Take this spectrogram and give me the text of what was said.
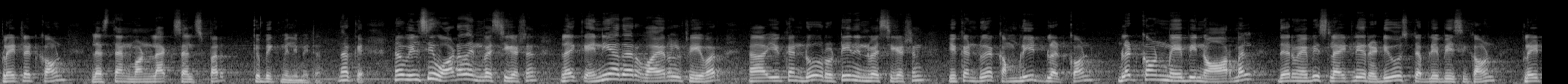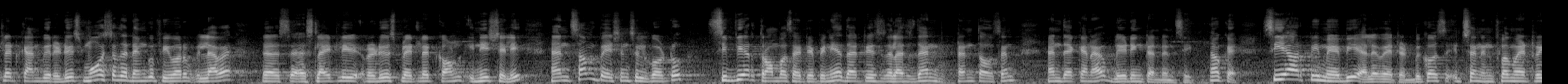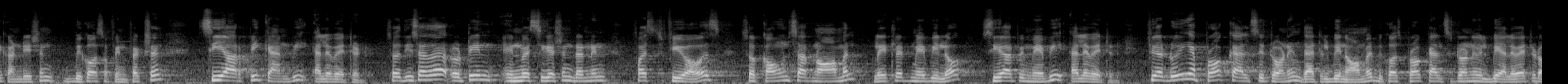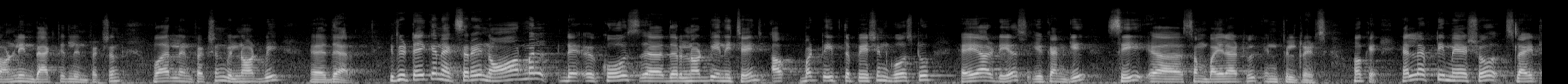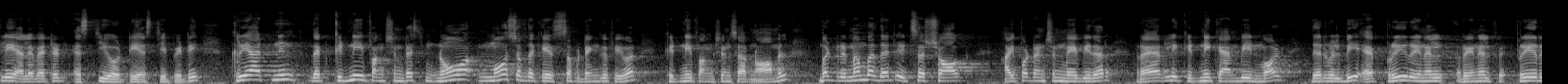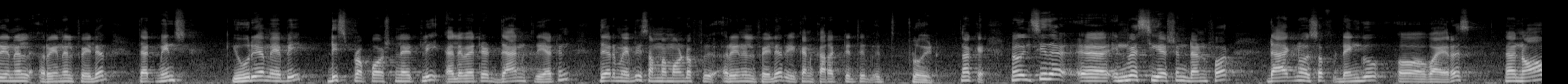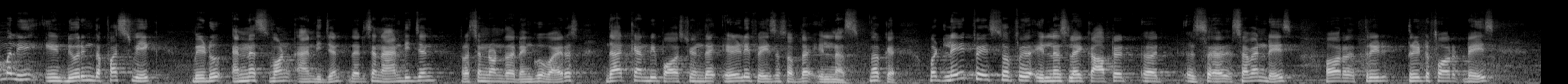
platelet count less than 1 lakh cells per cubic millimeter. Okay. Now we'll see what are the investigation. Like any other viral fever, uh, you can do routine investigation. You can do a complete blood count. Blood count may be normal. There may be slightly reduced WBC count. Platelet can be reduced. Most of the dengue fever will have a, uh, slightly reduced platelet count initially, and some patients will go to severe thrombocytopenia that is less than 10,000, and they can have bleeding tendency. Okay. CRP may be elevated because it's an inflammatory condition because of infection. CRP can be elevated. So these are the routine investigation done in first few hours. So counts are normal, platelet may be low, CRP may be elevated. If you are doing a procalcitonin that will be normal because procalcitonin will be elevated only in bacterial infection, viral infection will not be uh, there. If you take an X-ray, normal uh, course, uh, there will not be any change. Uh, but if the patient goes to ARDS, you can give, see uh, some bilateral infiltrates. Okay. LFT may show slightly elevated SGOT, SGPT. Creatinine, that kidney function test, no, most of the cases of dengue fever, kidney functions are normal. But remember that it's a shock hypertension may be there rarely kidney can be involved there will be a pre-renal renal pre-renal renal failure that means urea may be disproportionately elevated than creatinine, there may be some amount of renal failure, you can correct it with fluid. Okay. Now, we will see the uh, investigation done for diagnosis of dengue uh, virus. Now, normally in, during the first week, we do NS1 antigen, there is an antigen present on the dengue virus that can be positive in the early phases of the illness. Okay. But late phases of illness like after uh, uh 7 days or 3, 3 to 4 days,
